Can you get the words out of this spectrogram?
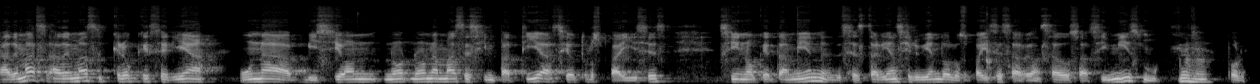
además, además creo que sería una visión no, no nada más de simpatía hacia otros países, sino que también se estarían sirviendo los países avanzados a sí mismos. Porque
